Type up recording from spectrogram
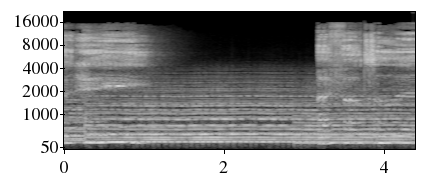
But hey, I felt a little.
